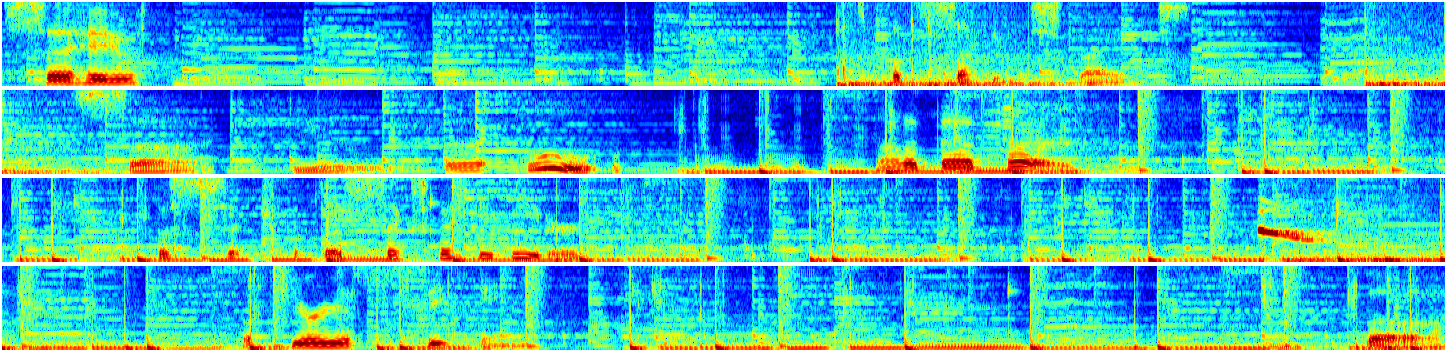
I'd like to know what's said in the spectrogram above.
Save. Let's put sucking night. Suck you. Uh, ooh. Not a bad card. The si- it's a 650 beater. A Furious Sea King. The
